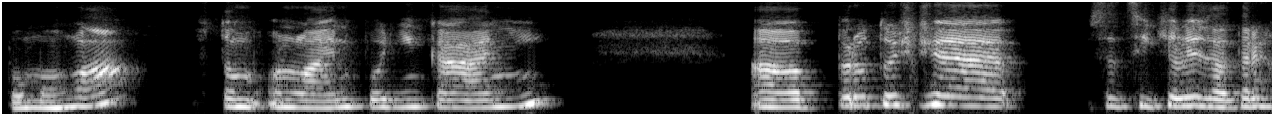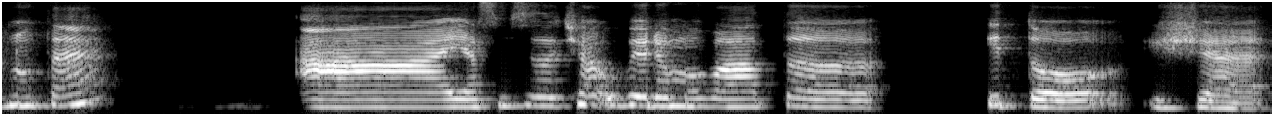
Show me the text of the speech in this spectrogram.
pomohla v tom online podnikání, e, protože se cítili zadrhnuté a já jsem si začala uvědomovat e, i to, že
